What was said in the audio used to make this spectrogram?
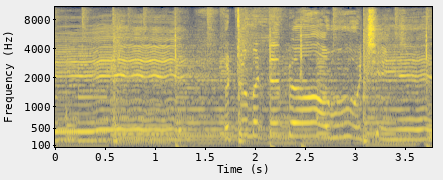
လေအထမတက်ပါဘူးချင်ပြောသမျှယုံ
